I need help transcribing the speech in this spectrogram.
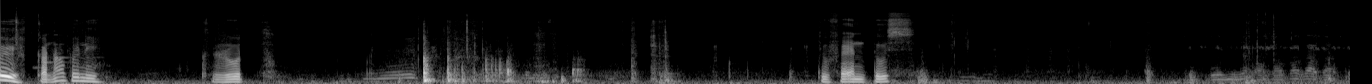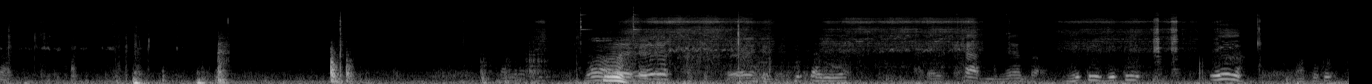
Wih, ikan apa ini? Kerut. Juventus. Eh, tuh?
